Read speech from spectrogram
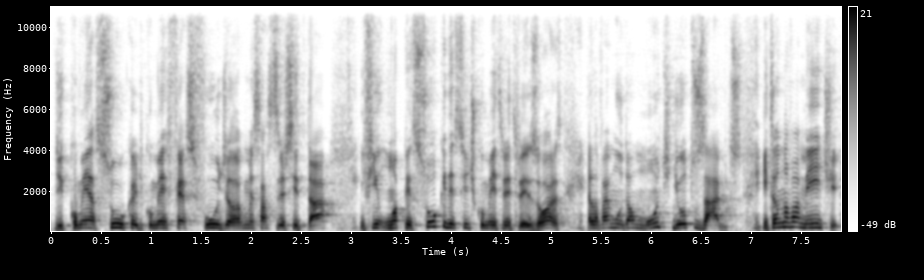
de comer açúcar, de comer fast food, ela vai começar a se exercitar. Enfim, uma pessoa que decide comer entre 3 horas, ela vai mudar um monte de outros hábitos. Então, novamente,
